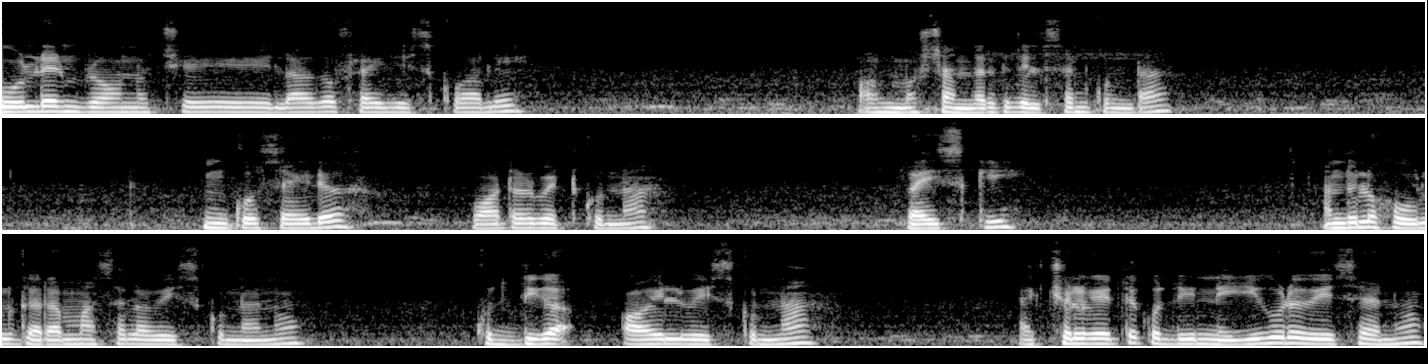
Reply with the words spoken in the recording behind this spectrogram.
గోల్డెన్ బ్రౌన్ వచ్చేలాగా ఫ్రై చేసుకోవాలి. ఆల్మోస్ట్ అందరికీ తెలుసు అనుకుంటా. ఇంకో సైడ్ వాటర్ పెట్టుకున్న రైస్కి. అందులో హోల్ గరం మసాలా వేసుకున్నాను. కొద్దిగా ఆయిల్ వేసుకున్నా. యాక్చువల్గా అయితే కొద్దిగా నెయ్యి కూడా వేసాను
